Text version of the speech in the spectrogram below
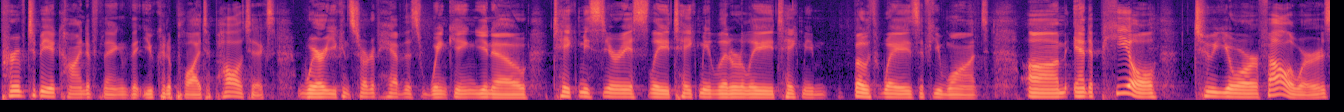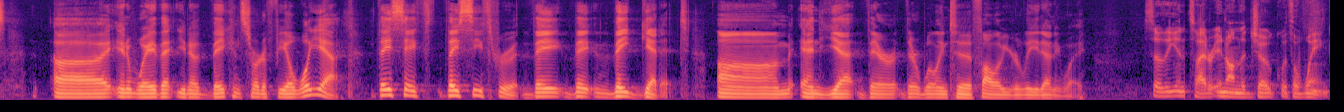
proved to be a kind of thing that you could apply to politics, where you can sort of have this winking, you know, take me seriously, take me literally, take me both ways if you want, um, and appeal to your followers uh, in a way that you know they can sort of feel, well, yeah, they say they see through it, they they they get it, um, and yet they're they're willing to follow your lead anyway. So the insider in on the joke with a wink.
